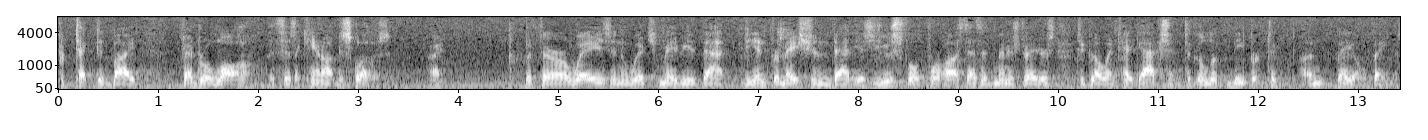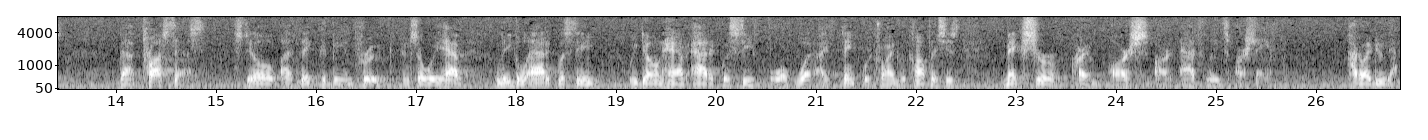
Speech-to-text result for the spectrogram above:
protected by federal law that says I cannot disclose, right? But there are ways in which maybe that the information that is useful for us as administrators to go and take action, to go look deeper, to unveil things, that process still, I think, could be improved. And so we have legal adequacy. We don't have adequacy for what I think we're trying to accomplish is make sure our, our, our athletes are safe. How do I do that?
